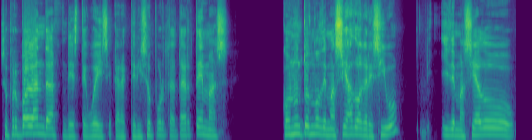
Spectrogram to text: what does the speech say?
Su propaganda de este güey se caracterizó por tratar temas con un tono demasiado agresivo y demasiado,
